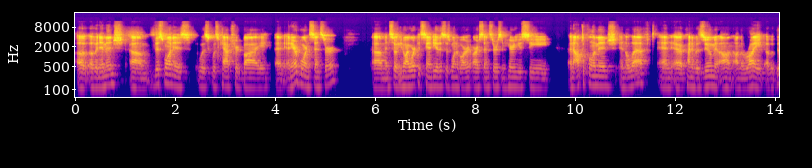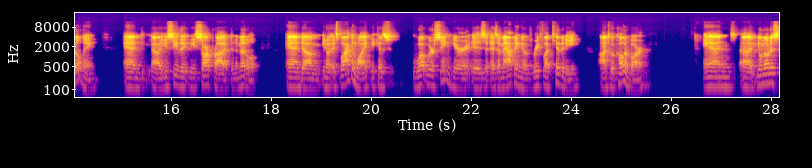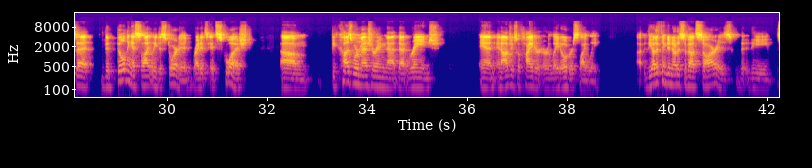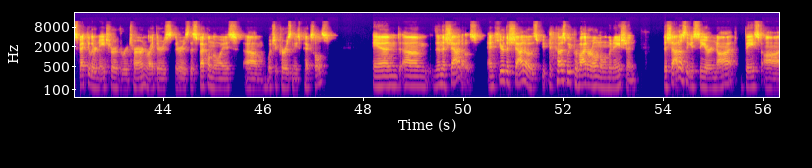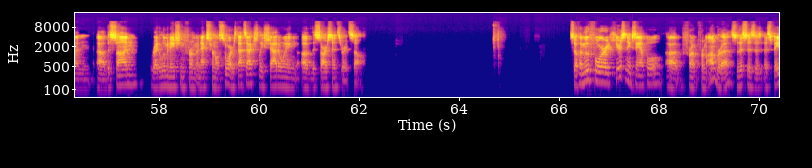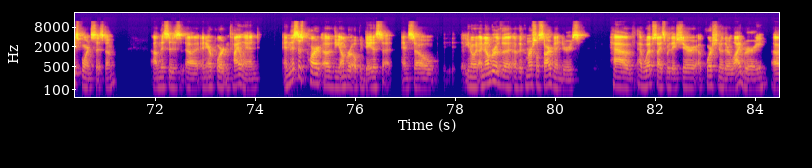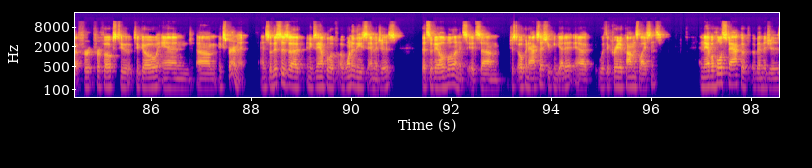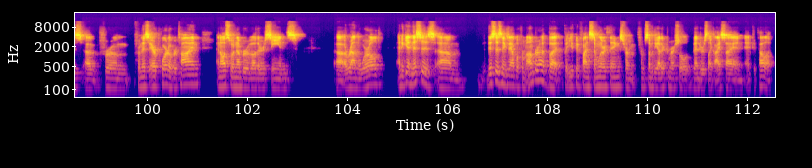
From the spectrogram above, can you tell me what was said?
of, of an image. Um, this one is was was captured by an, an airborne sensor. Um, and so, you know, I work at Sandia. This is one of our, our sensors. And here you see an optical image in the left and a, kind of a zoom on, on the right of a building. And uh, you see the, the SAR product in the middle. And, um, you know, it's black and white because what we're seeing here is as a mapping of reflectivity onto a color bar. And uh, you'll notice that the building is slightly distorted, right? It's it's squished um, because we're measuring that that range, and and objects with height are, are laid over slightly. The other thing to notice about SAR is the, the, specular nature of the return, right? There's there is the speckle noise um, which occurs in these pixels, and um, then the shadows. And here the shadows, because we provide our own illumination, the shadows that you see are not based on uh, the sun right, illumination from an external source, that's actually shadowing of the SAR sensor itself. So if I move forward, here's an example uh, from, from Umbra. So this is a, a spaceborne system. Um, this is uh, an airport in Thailand. And this is part of the Umbra open data set. And so, you know, a number of the, of the commercial SAR vendors have have websites where they share a portion of their library uh, for for folks to to go and um, experiment. And so this is a, an example of, of one of these images that's available, and it's it's um, just open access. You can get it uh, with a Creative Commons license. And they have a whole stack of, of images uh, from from this airport over time, and also a number of other scenes uh, around the world. And again, this is um, this is an example from Umbra, but but you can find similar things from from some of the other commercial vendors like ICEYE and, and Capella.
